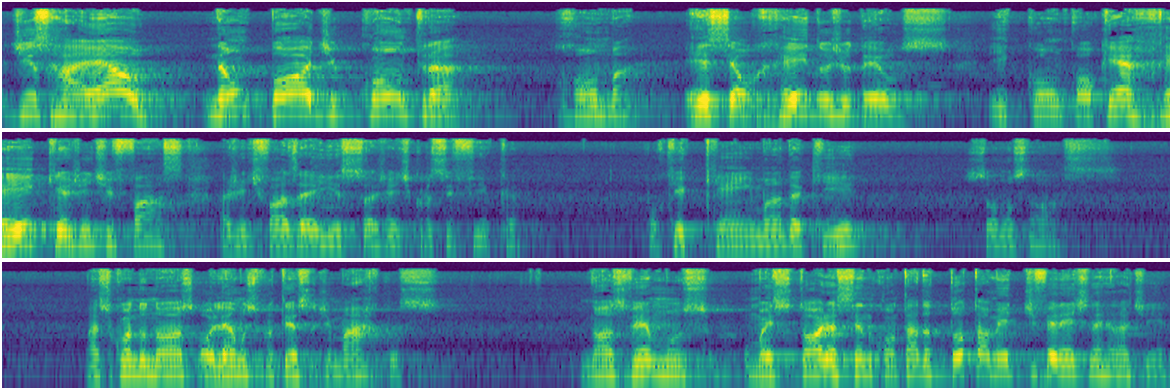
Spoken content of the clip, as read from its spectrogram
de Israel, não pode contra Roma. Esse é o rei dos judeus. E com qualquer rei que a gente faz, a gente faz é isso, a gente crucifica. Porque quem manda aqui somos nós. Mas quando nós olhamos para o texto de Marcos, nós vemos uma história sendo contada totalmente diferente, né, Renatinha?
